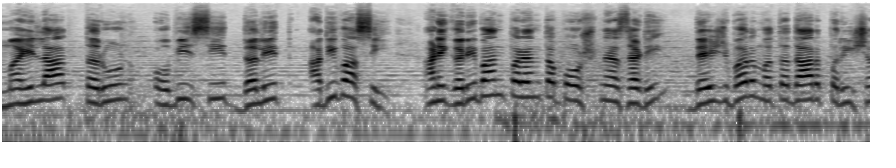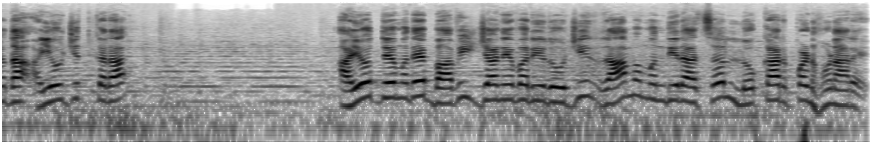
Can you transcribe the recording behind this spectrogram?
महिला तरुण ओबीसी दलित आदिवासी आणि गरिबांपर्यंत पोहोचण्यासाठी देशभर मतदार परिषदा आयोजित करा. अयोध्येमध्ये बावीस जानेवारी रोजी राम मंदिराचं लोकार्पण होणार आहे.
